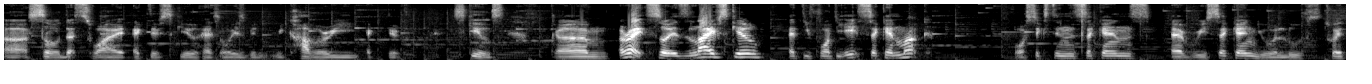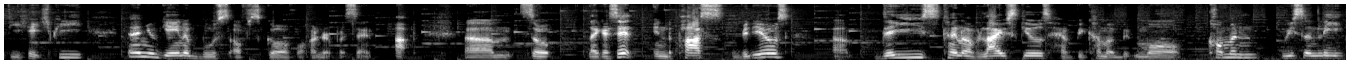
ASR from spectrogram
Uh, so that's why active skill has always been recovery active skills. Um, Alright, so it's life skill at the 48 second mark. For 16 seconds, every second you will lose 20 HP and you gain a boost of score for 100% up. Um, so, like I said in the past videos, um, these kind of life skills have become a bit more common recently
